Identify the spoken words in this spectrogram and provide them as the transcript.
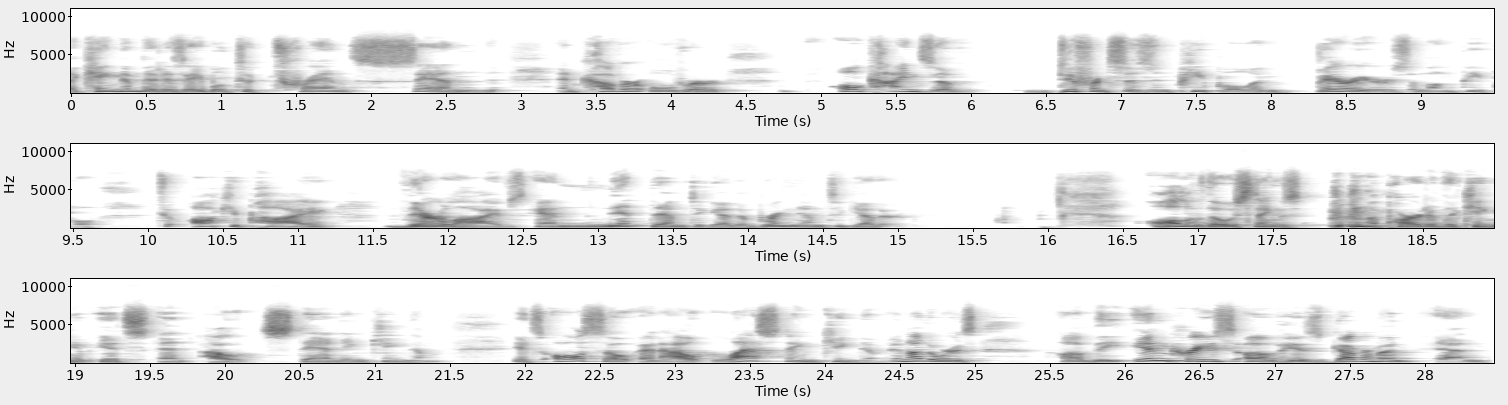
A kingdom that is able to transcend and cover over all kinds of differences in people and barriers among people to occupy their lives and knit them together, bring them together. All of those things are part of the kingdom. It's an outstanding kingdom. It's also an outlasting kingdom. In other words, of the increase of his government and,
